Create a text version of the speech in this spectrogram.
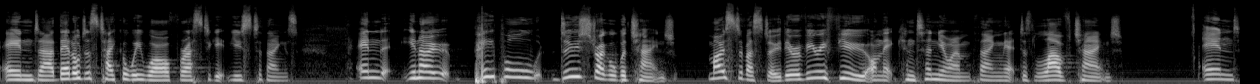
and uh, that'll just take a wee while for us to get used to things. And, you know, people do struggle with change. Most of us do. There are very few on that continuum thing that just love change. And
